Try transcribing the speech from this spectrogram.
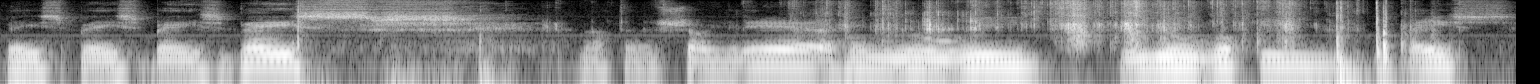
Base, base, base, base. Nothing to show you there. Henry Reed, Ryu rookie base.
